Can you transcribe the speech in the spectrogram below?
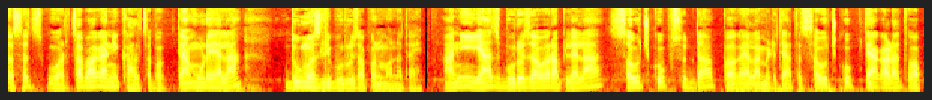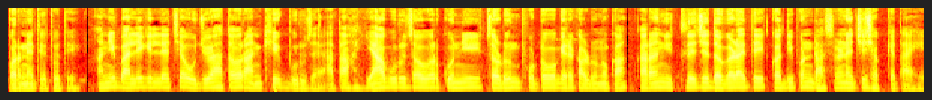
तसंच वरचा भाग आणि खालचा भाग. त्यामुळे याला दुमजली बुरुज आपण म्हणत आहे. आणि याच बुरुजावर आपल्याला शौचकूप सुद्धा बघायला मिळते. आता शौचकूप त्या काळात वापरण्यात येत होते. आणि बाले किल्ल्याच्या उजव्या हातावर आणखी एक बुरुज आहे. आता या बुरुजावर कोणी चढून फोटो वगैरे काढू नका कारण इथले जे दगड आहे ते कधी पण ढासळण्याची शक्यता आहे.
